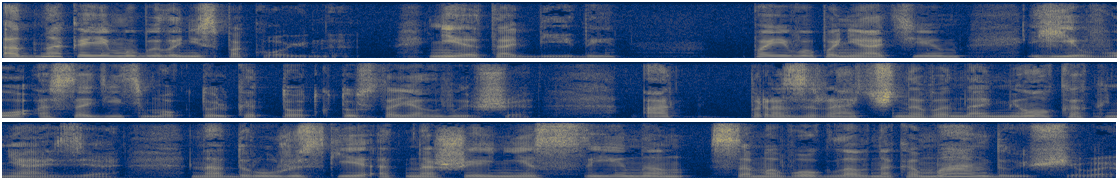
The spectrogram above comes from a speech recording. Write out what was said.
Однако ему было неспокойно. Не от обиды, по его понятиям, его осадить мог только тот, кто стоял выше, от прозрачного намека князя на дружеские отношения с сыном самого главнокомандующего.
